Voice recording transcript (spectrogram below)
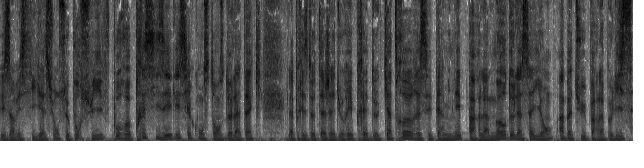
Les investigations se poursuivent pour préciser les circonstances de l'attaque. La prise d'otage a duré près de 4 heures et s'est terminée par la mort de l'assaillant abattu par la police.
